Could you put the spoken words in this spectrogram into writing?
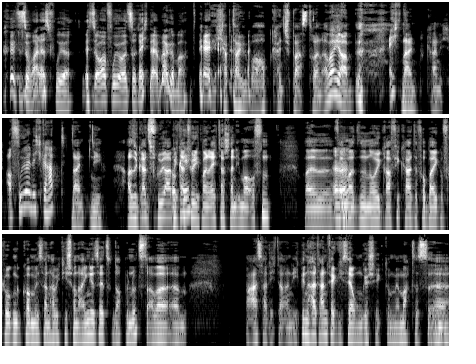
so war das früher. So haben früher unsere Rechner immer gemacht. Ich habe da überhaupt keinen Spaß dran. Aber ja, Echt? nein, gar nicht. Auch früher nicht gehabt? Nein, nie. Also ganz früher habe Okay. ich natürlich meinen Rechnerstand immer offen, weil Aha. wenn mal so eine neue Grafikkarte vorbeigeflogen gekommen ist, dann habe ich die schon eingesetzt und auch benutzt, aber ähm, Spaß hatte ich daran. Ich bin halt handwerklich sehr ungeschickt und mir macht das äh,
